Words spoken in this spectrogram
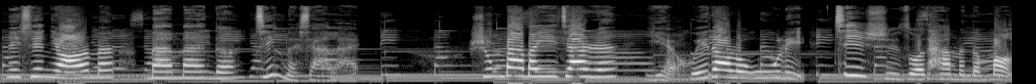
那些鸟儿们慢慢地静了下来。熊爸爸一家人也回到了屋里，继续做他们的梦。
